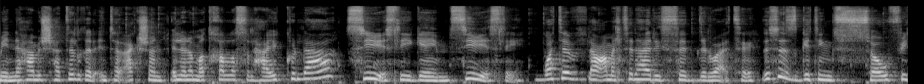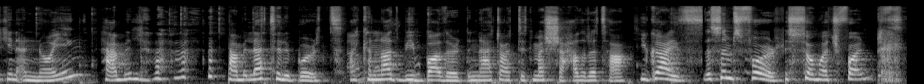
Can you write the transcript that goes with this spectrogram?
me إنها مش هتلغي ال interaction إلا لما تخلص ال hike كلها? Seriously game. Seriously. What if لو عملت لها reset دلوقتي؟ This is getting so freaking annoying. هعمل لها هعمل لها teleport I cannot be bothered إنها تقعد تتمشى حضرتها. You guys The Sims 4 is so much fun.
